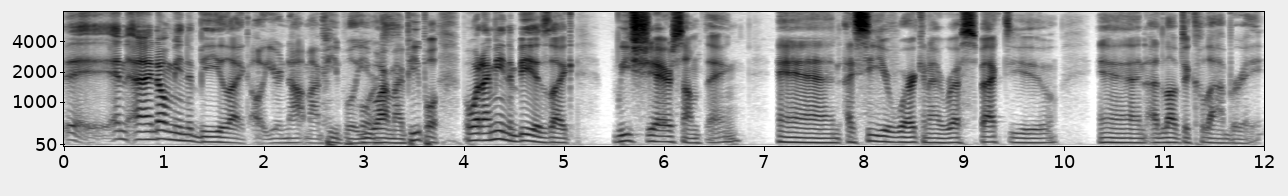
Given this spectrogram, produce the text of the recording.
eh, and, and i don't mean to be like oh you're not my people you are my people. But what i mean to be is like we share something and i see your work and i respect you and i'd love to collaborate.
